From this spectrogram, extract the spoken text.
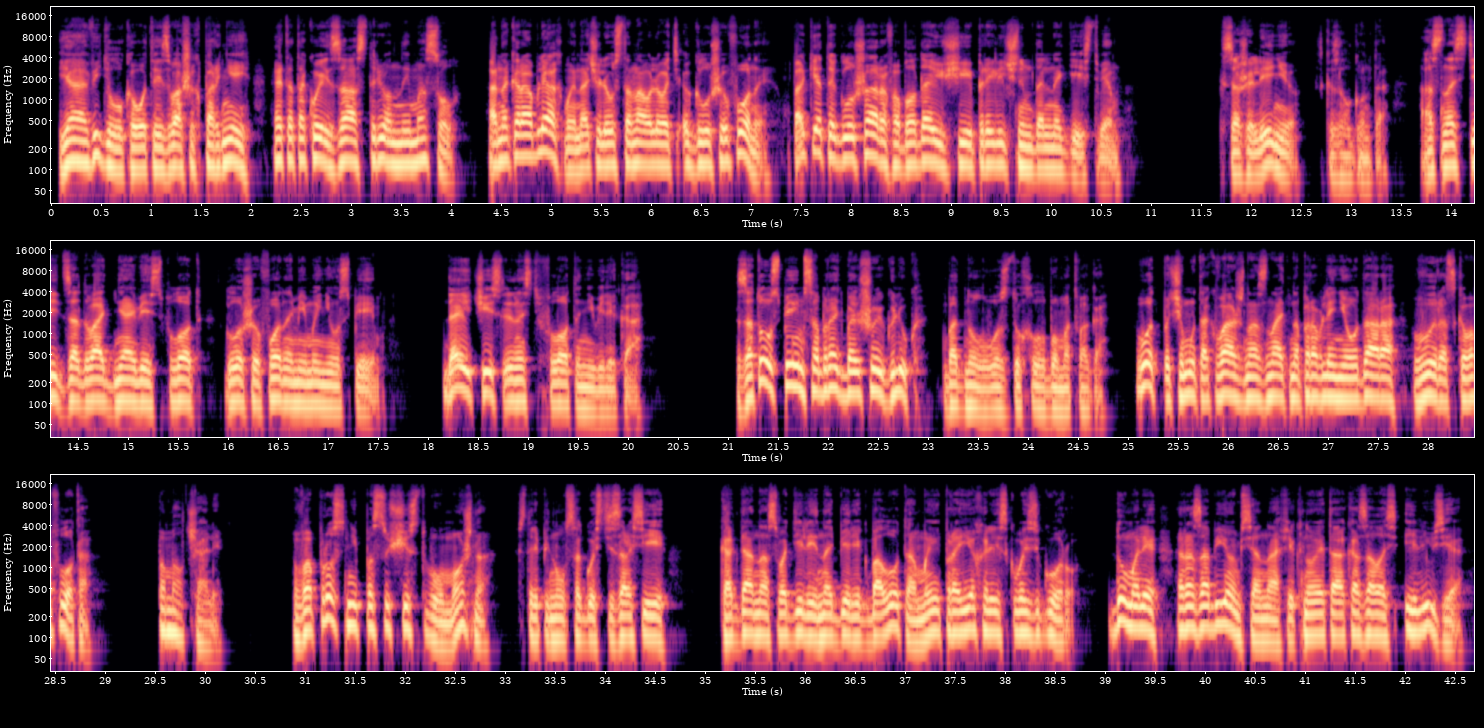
Я видел у кого-то из ваших парней, это такой заостренный масол. А на кораблях мы начали устанавливать глушифоны, пакеты глушаров, обладающие приличным дальнодействием. К сожалению, сказал Гонта, оснастить за два дня весь флот глушифонами мы не успеем. Да и численность флота невелика. Зато успеем собрать большой глюк, боднул воздух лбом отвага. Вот почему так важно знать направление удара Выродского флота. Помолчали. «Вопрос не по существу, можно?» – встрепенулся гость из России. «Когда нас водили на берег болота, мы проехали сквозь гору. Думали, разобьемся нафиг, но это оказалась иллюзия».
